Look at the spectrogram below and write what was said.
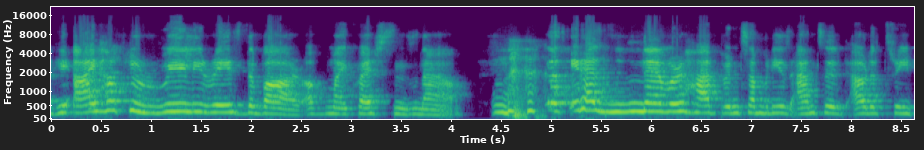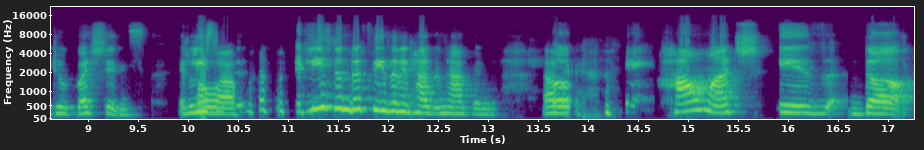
okay, I have to really raise the bar of my questions now. because it has never happened. Somebody has answered out of three two questions. At oh, least, oh, wow. at least in this season, it hasn't happened. Okay. okay. How much is the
